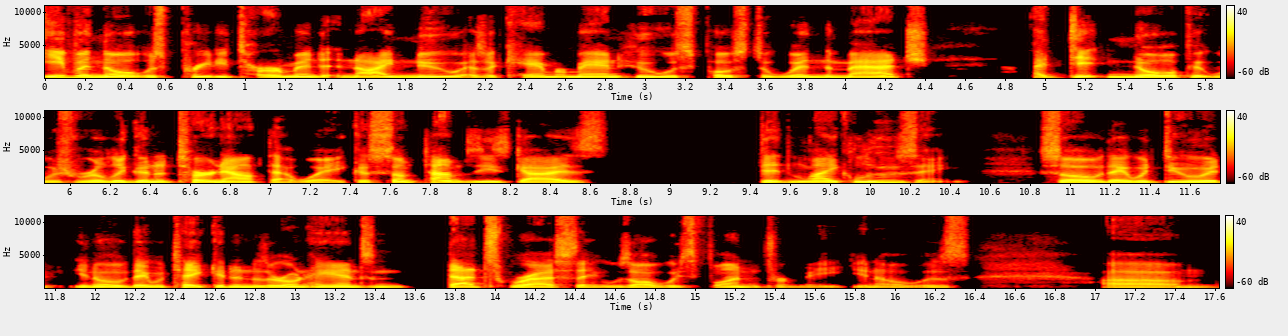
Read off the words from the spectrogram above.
even though it was predetermined and I knew as a cameraman who was supposed to win the match, I didn't know if it was really going to turn out that way because sometimes these guys didn't like losing. So they would do it, you know, they would take it into their own hands. And that's where I say it was always fun for me. You know, it was um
